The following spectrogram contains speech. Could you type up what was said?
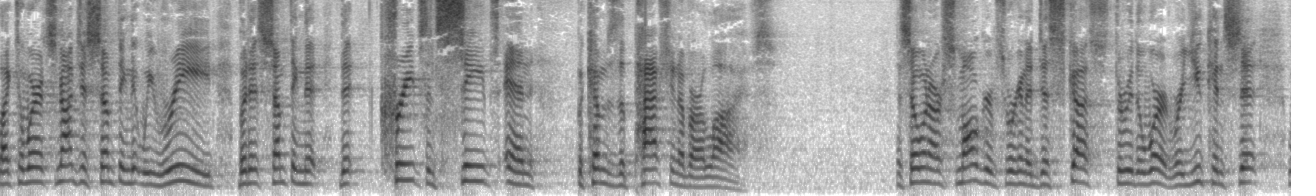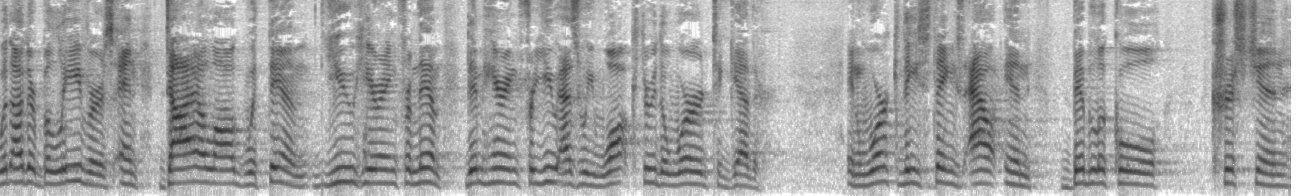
Like to where it's not just something that we read, but it's something that, that creeps and seeps and becomes the passion of our lives. And so in our small groups, we're going to discuss through the Word, where you can sit with other believers and dialogue with them, you hearing from them, them hearing from you as we walk through the Word together and work these things out in biblical Christian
